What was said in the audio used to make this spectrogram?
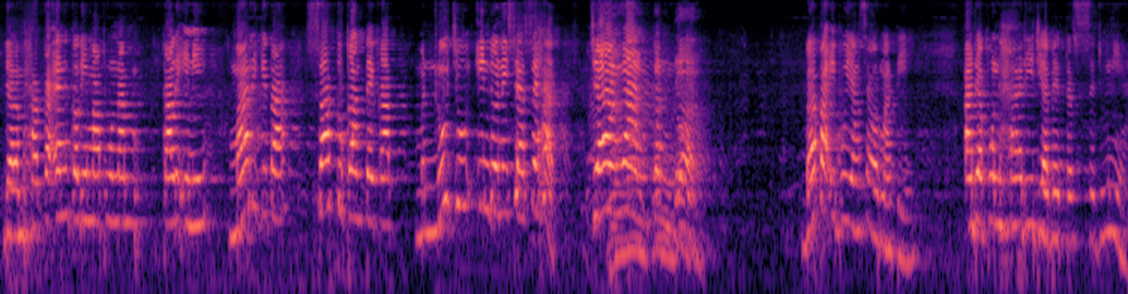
dalam HKN ke-56 kali ini, mari kita satukan tekad menuju Indonesia sehat. Jangan kendor. Bapak Ibu yang saya hormati, adapun Hari Diabetes Sedunia,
